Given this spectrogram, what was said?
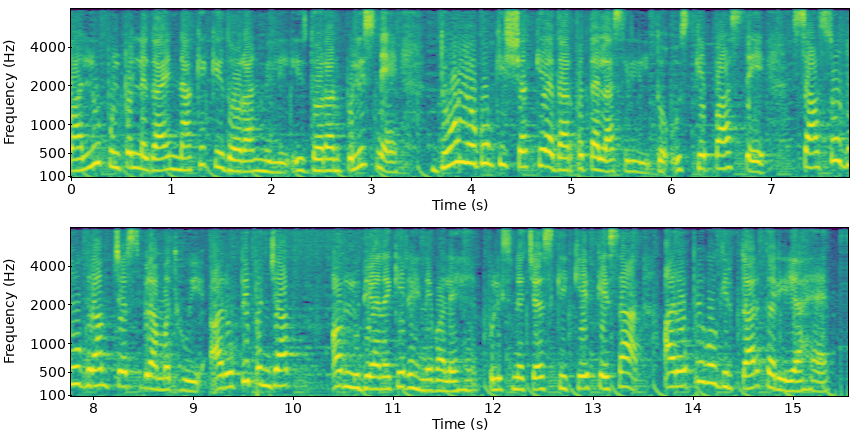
बालू पुल पर लगाए नाके के दौरान मिली। इस दौरान पुलिस ने दो लोगों की शक के आधार पर तलाशी ली तो उसके पास से 702 ग्राम चरस बरामद हुई। आरोपी पंजाब और लुधियाना के रहने वाले हैं। पुलिस ने चर्च की केव के साथ आरोपी को गिरफ़्तार कर लिया है।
